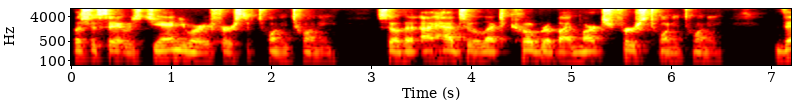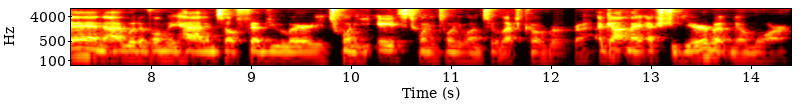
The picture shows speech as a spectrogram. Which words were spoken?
Let's just say it was January 1st of 2020, so that I had to elect Cobra by March 1st, 2020 then I would have only had until February 28th, 2021 to elect Cobra. I got my extra year, but no more.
